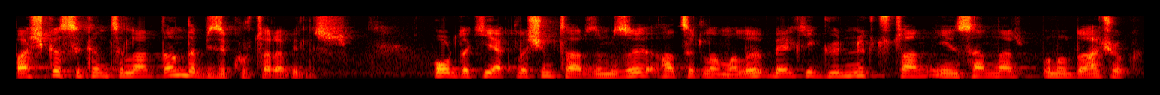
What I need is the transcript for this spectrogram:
başka sıkıntılardan da bizi kurtarabilir. Oradaki yaklaşım tarzımızı hatırlamalı. Belki günlük tutan insanlar bunu daha çok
